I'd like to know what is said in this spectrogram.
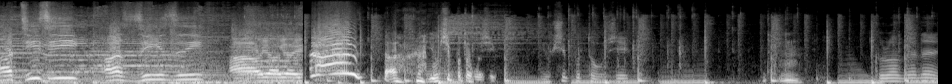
아, 지지. 아, 지지. 아, 야, 야, 야. 60부터 90. 60부터 50. 음. 그러면은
